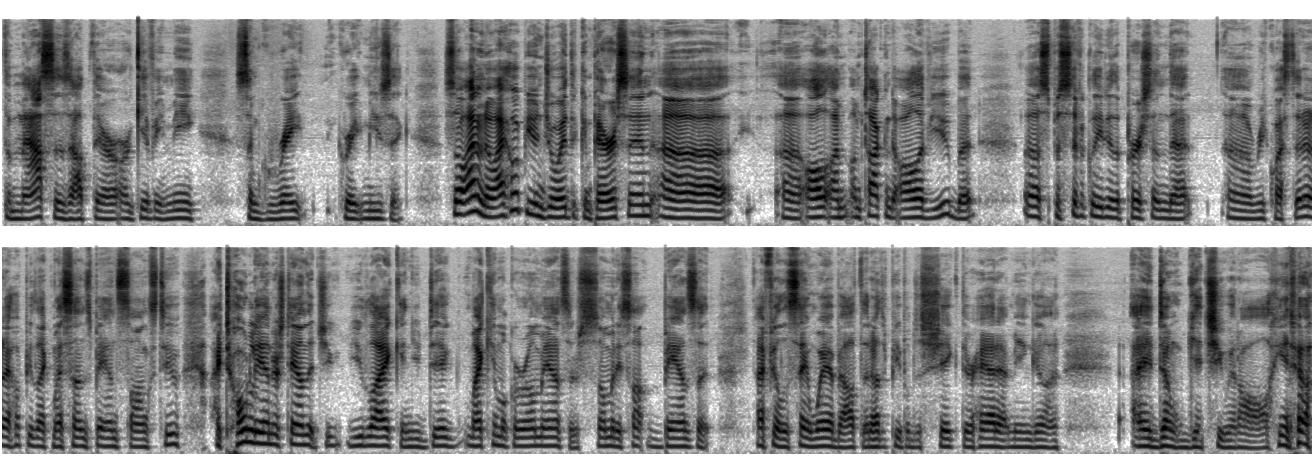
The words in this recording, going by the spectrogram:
the masses out there, are giving me some great, great music. So I don't know. I hope you enjoyed the comparison. Uh, uh, all I'm, I'm talking to all of you, but uh, specifically to the person that uh, requested it. I hope you like my son's band songs too. I totally understand that you you like and you dig My Chemical Romance. There's so many so- bands that I feel the same way about that other people just shake their head at me and go, I don't get you at all, you know.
